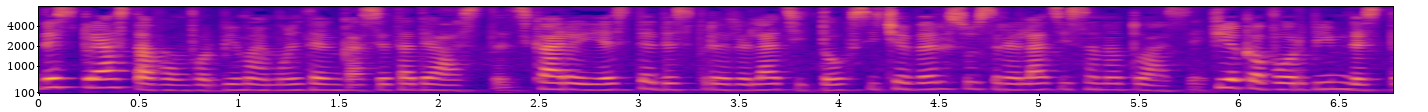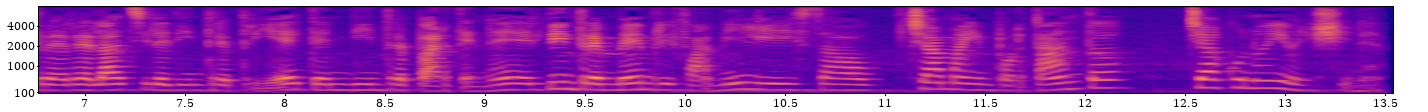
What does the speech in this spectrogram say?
Despre asta vom vorbi mai multe în caseta de astăzi, care este despre relații toxice versus relații sănătoase. Fie că vorbim despre relațiile dintre prieteni, dintre parteneri, dintre membrii familiei sau, cea mai importantă, cea cu noi înșine.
